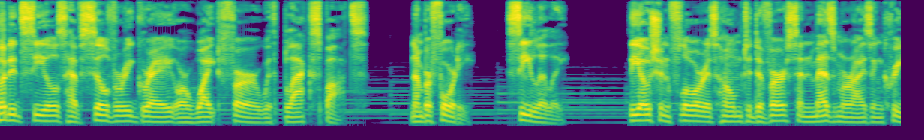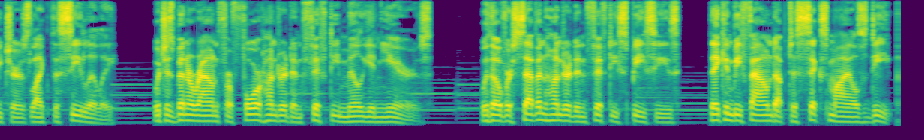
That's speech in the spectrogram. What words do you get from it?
Hooded seals have silvery gray or white fur with black spots. Number 40. Sea lily. The ocean floor is home to diverse and mesmerizing creatures like the sea lily, which has been around for 450 million years. With over 750 species, they can be found up to 6 miles deep.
